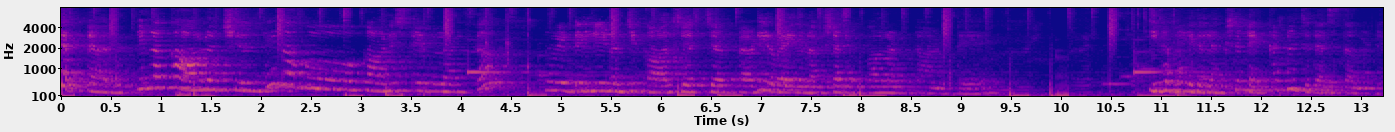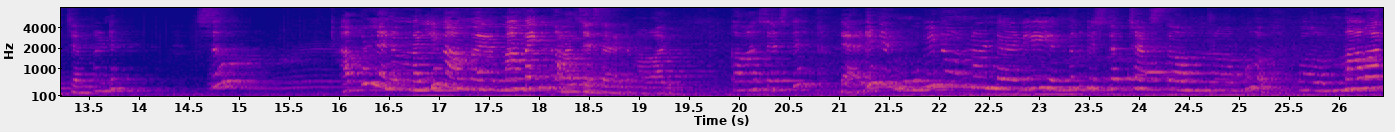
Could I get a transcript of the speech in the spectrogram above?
చెప్పారు ఇలా కాల్ వచ్చింది. నాకు కానిస్టేబుల్ అంట. ఢిల్లీ నుంచి కాల్ చేసి చెప్పాడు ఇరవై ఐదు లక్షలు ఇవ్వాలంట అంటే ఇరవై ఐదు లక్షలు ఎక్కడి నుంచి తెస్తామండి? చెప్పండి. సో అప్పుడు నేను మళ్ళీ మా అమ్మాయి మా అమ్మాయికి కాల్ చేశారంట మా వారు. కాల్ చేస్తే డాడీ నేను మూవీలో ఉన్నాను డాడీ ఎందుకు డిస్టర్బ్ చేస్తా ఉన్నావు? మా వారు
